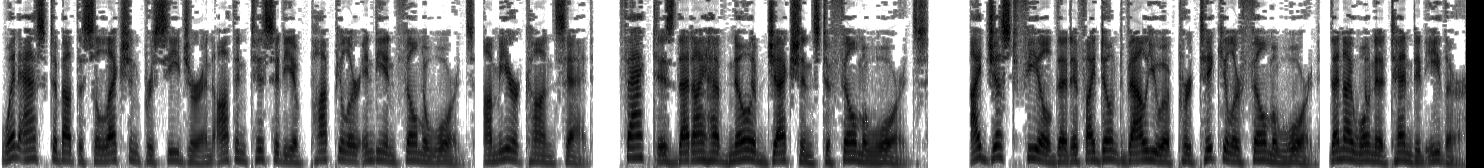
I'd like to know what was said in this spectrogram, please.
When asked about the selection procedure and authenticity of popular Indian film awards, Aamir Khan said, Fact is that I have no objections to film awards. I just feel that if I don't value a particular film award, then I won't attend it either.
